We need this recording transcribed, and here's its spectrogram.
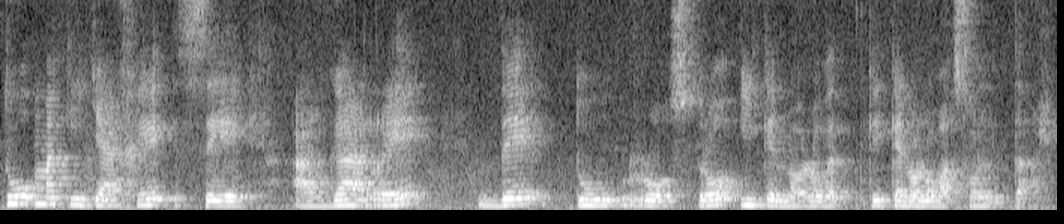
tu maquillaje se agarre de tu rostro y que no lo, que no lo va a soltar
